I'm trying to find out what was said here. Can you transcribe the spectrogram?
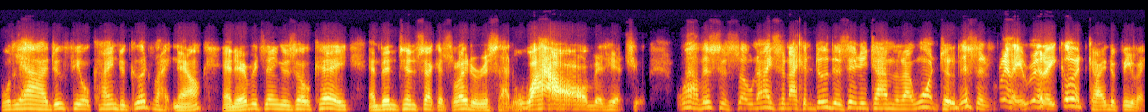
well, yeah, I do feel kind of good right now, and everything is okay. And then 10 seconds later, it's that wow that hits you. Wow, this is so nice, and I can do this anytime that I want to. This is really, really good kind of feeling.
